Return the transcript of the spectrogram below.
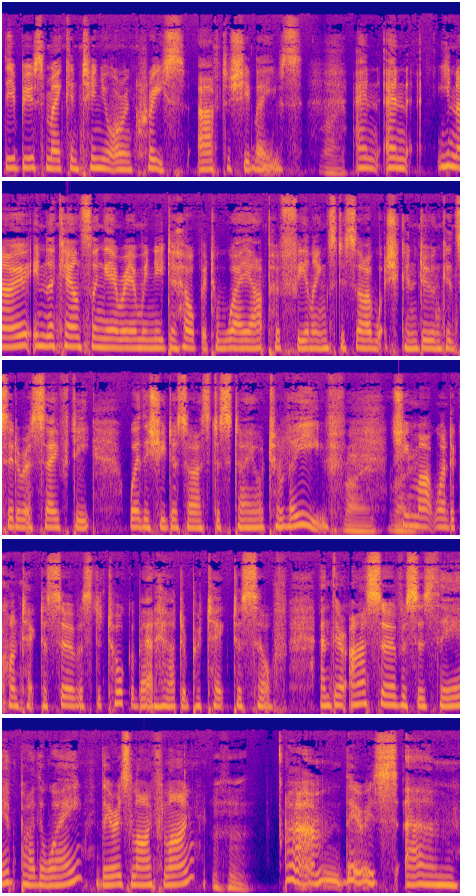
The abuse may continue or increase after she leaves. Right. And and you know, in the counselling area, we need to help her to weigh up her feelings, decide what she can do, and consider her safety, whether she decides to stay or to leave. Right, She might want to contact a service to talk about how to protect herself. And there are services there, by the way. There is Lifeline. Mm-hmm. Um, there is um,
